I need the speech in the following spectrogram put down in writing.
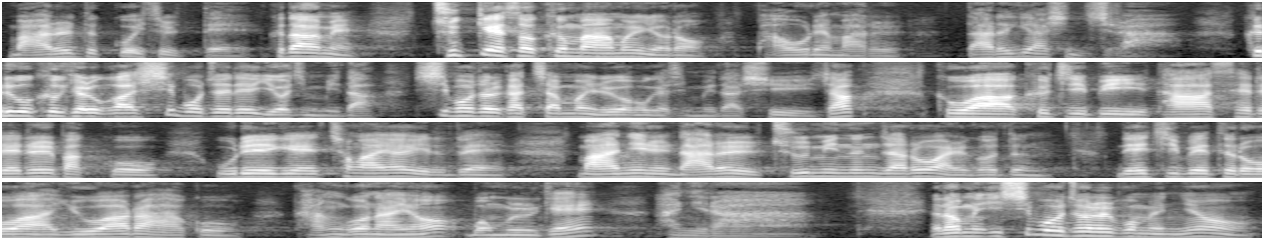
말을 듣고 있을 때, 그 다음에 주께서 그 마음을 열어 바울의 말을 따르게 하신지라. 그리고 그 결과가 15절에 이어집니다. 15절 같이 한번 읽어보겠습니다. 시작. 그와 그 집이 다 세례를 받고 우리에게 청하여 이르되 만일 나를 주 믿는 자로 알거든 내 집에 들어와 유하라 하고 강권하여 머물게 하니라. 여러분 이 15절을 보면요.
